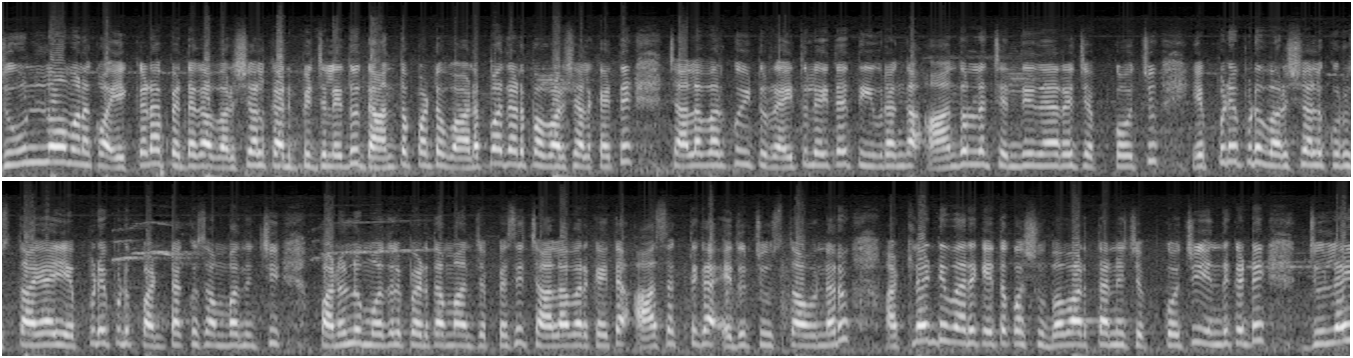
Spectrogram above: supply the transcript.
జూన్లో మనకు ఎక్కడా పెద్దగా వర్షాలు కనిపించలేదు. దాంతోపాటు వడపదడప వర్షాలకైతే చాలా వరకు ఇటు రైతులు అయితే తీవ్రంగా ఆందోళన చెందినారని చెప్పుకోవచ్చు. ఎప్పుడెప్పుడు వర్షాలు కురుస్తాయా? ఎప్పుడెప్పుడు పంటకు సంబంధించి పనులు మొదలు పెడతామా అని చెప్పేసి చాలా వరకు అయితే ఆసక్తిగా ఎదురు చూస్తూ ఉన్నారు. అట్లాంటి వారికి అయితే ఒక శుభవార్త అని చెప్పుకోవచ్చు. ఎందుకంటే జూలై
